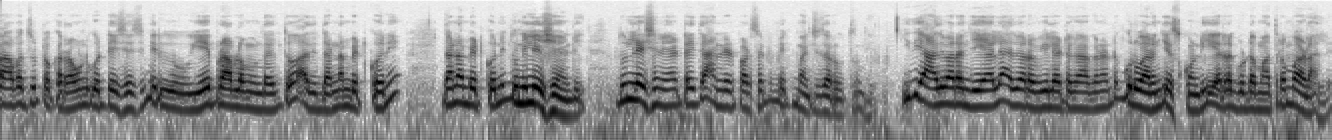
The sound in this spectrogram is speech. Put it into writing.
బాబా చుట్టూ ఒక రౌండ్ కొట్టేసేసి మీరు ఏ ప్రాబ్లం ఉందో అది దండం పెట్టుకొని దండం పెట్టుకొని దున్నిలేసేయండి దున్నిలేసినట్టయితే హండ్రెడ్ పర్సెంట్ మీకు మంచి జరుగుతుంది. ఇది ఆదివారం చేయాలి ఆదివారం వీలట కాకుండా గురువారం చేసుకోండి. ఎర్రగుడ్డ మాత్రం వాడాలి.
